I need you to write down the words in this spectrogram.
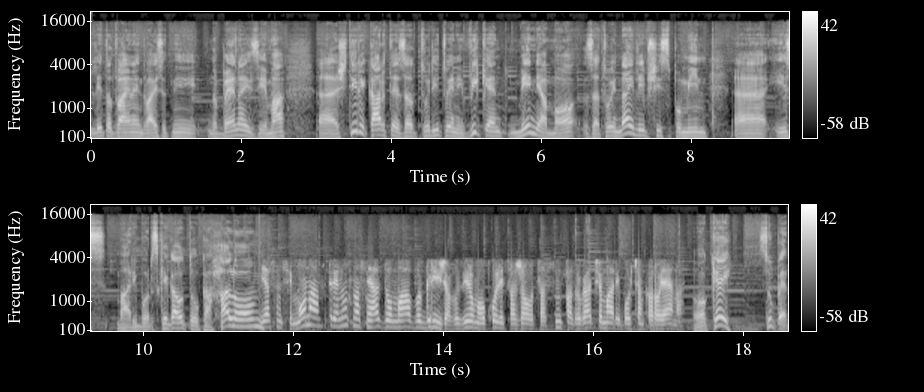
leto 2021 ni nobena izjema. Eh, Štiri karte za otvoritveni vikend menjamo za tvoj najlepši spomin eh, iz Mariborskega otoka. Halo! Jaz sem Simona, trenutno sem jaz doma v Grižah oziroma okolica Žalca, sem pa drugače Mariborčanka rojena. Ok, super.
